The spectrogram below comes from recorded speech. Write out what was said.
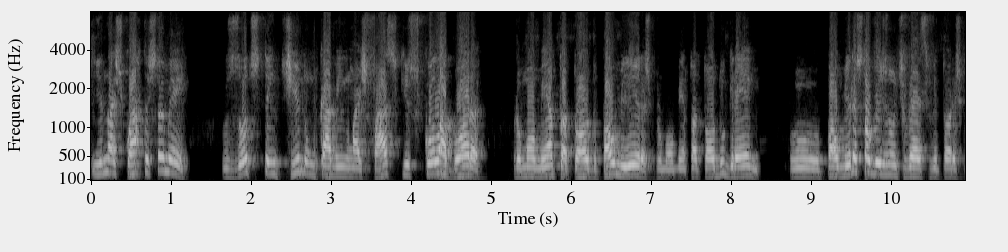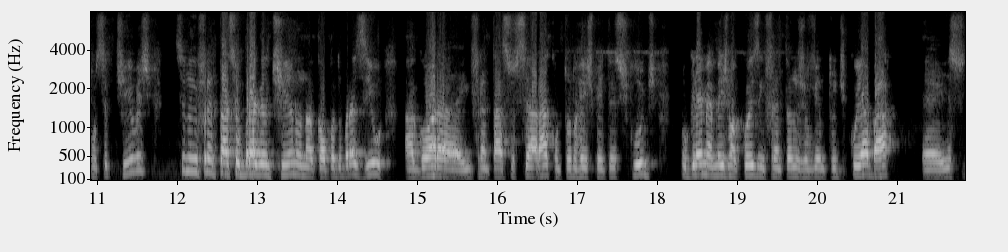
E nas quartas também. Os outros têm tido um caminho mais fácil, que isso colabora para o momento atual do Palmeiras, para o momento atual do Grêmio. O Palmeiras talvez não tivesse vitórias consecutivas se não enfrentasse o Bragantino na Copa do Brasil, agora enfrentasse o Ceará, com todo respeito a esses clubes. O Grêmio é a mesma coisa, enfrentando o Juventude Cuiabá. É, isso,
